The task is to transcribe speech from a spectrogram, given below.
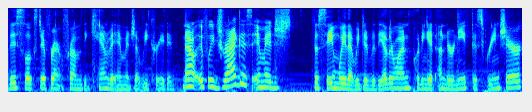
this looks different from the Canva image that we created. Now, if we drag this image the same way that we did with the other one, putting it underneath the screen share,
